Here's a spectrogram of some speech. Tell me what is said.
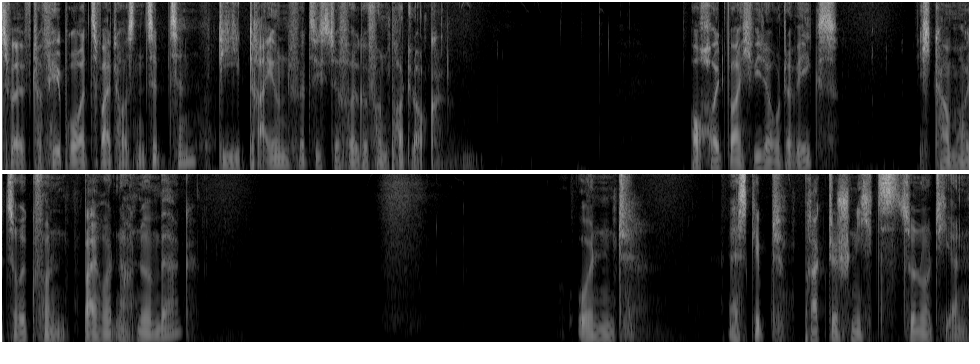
12. Februar 2017, die 43. Folge von Podlog. Auch heute war ich wieder unterwegs. Ich kam heute zurück von Bayreuth nach Nürnberg. Und es gibt praktisch nichts zu notieren.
